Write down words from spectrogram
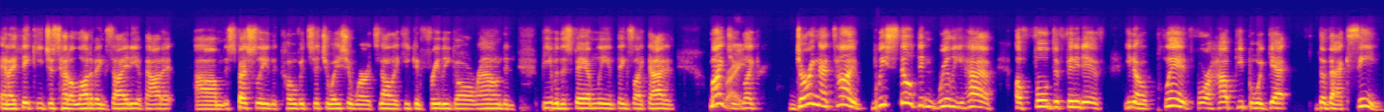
And I think he just had a lot of anxiety about it, um, especially in the COVID situation where it's not like he can freely go around and be with his family and things like that. And mind right. you, like during that time, we still didn't really have a full definitive, you know, plan for how people would get the vaccine.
